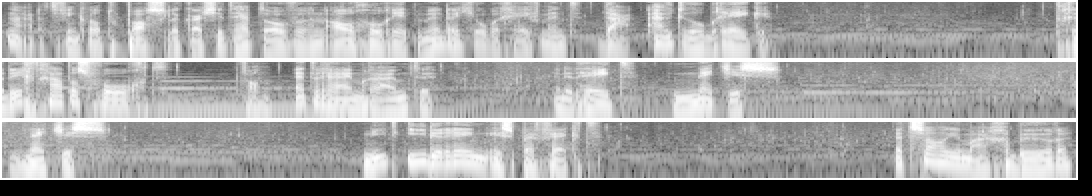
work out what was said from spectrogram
Nou, dat vind ik wel toepasselijk als je het hebt over een algoritme dat je op een gegeven moment daaruit wil breken. Het gedicht gaat als volgt van Het Rijmruimte en het heet Netjes. Netjes. Niet iedereen is perfect. Het zal je maar gebeuren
